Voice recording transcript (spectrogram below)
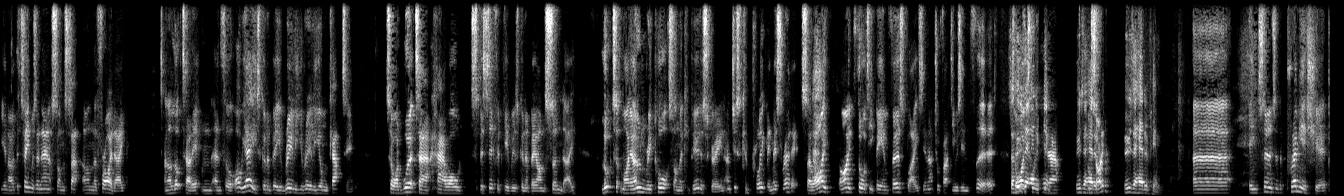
you know the team was announced on Sat on the Friday, and I looked at it and, and thought, oh yeah, he's going to be a really really young captain. So I'd worked out how old specifically he was going to be on Sunday. Looked at my own reports on the computer screen and just completely misread it. So I I thought he'd be in first place. In actual fact, he was in third. So So, who's ahead of him? out. Who's I'm ahead sorry. of Who's ahead of him? Uh, in terms of the Premiership,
